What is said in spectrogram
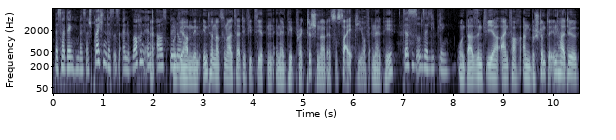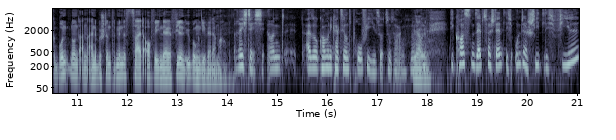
besser denken, besser sprechen. Das ist eine Wochenendausbildung. Und wir haben den international zertifizierten NLP Practitioner der Society of NLP. das ist unser Liebling. Und da sind wir einfach an bestimmte Inhalte gebunden und an eine bestimmte Mindestzeit, auch wegen der vielen Übungen, die wir da machen. Richtig. Und also Kommunikationsprofi sozusagen. Ne? Ja, und genau. die kosten selbstverständlich unterschiedlich viel.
